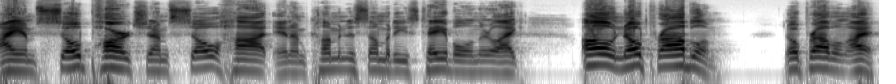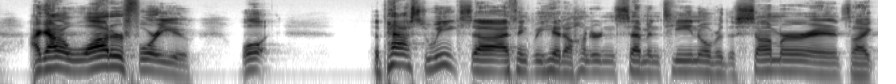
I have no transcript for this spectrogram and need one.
I am so parched, I'm so hot, and I'm coming to somebody's table and they're like, oh, no problem. No problem. I, I got a water for you. Well, the past weeks, uh, I think we hit 117 over the summer, and it's like,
